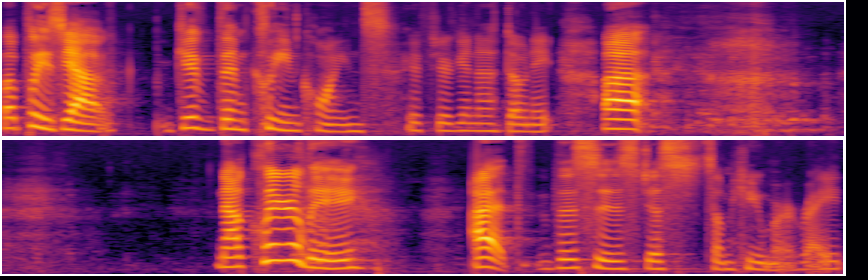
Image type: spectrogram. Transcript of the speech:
But please, yeah, give them clean coins if you're going to donate. Uh, now, clearly, I, this is just some humor, right?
